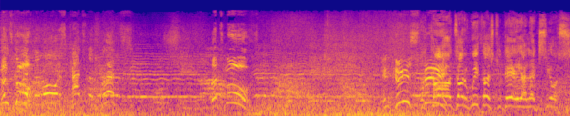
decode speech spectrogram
Let's go! Increase The gods are with us today, Alexios!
